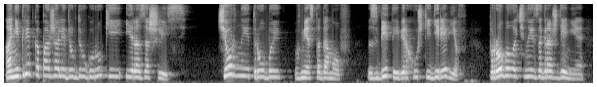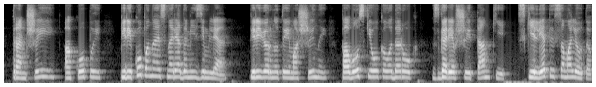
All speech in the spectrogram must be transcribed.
Они крепко пожали друг другу руки и разошлись. Черные трубы вместо домов, сбитые верхушки деревьев, проволочные заграждения, траншеи, окопы, перекопанная снарядами земля, перевернутые машины – повозки около дорог, сгоревшие танки, скелеты самолетов.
